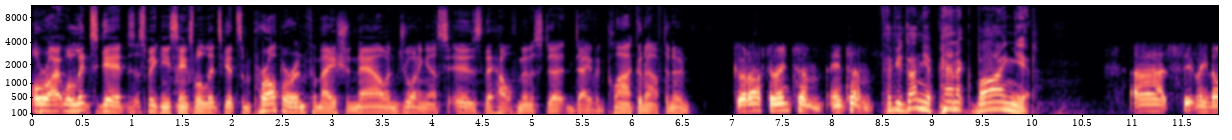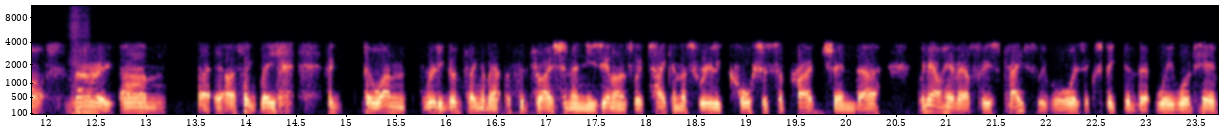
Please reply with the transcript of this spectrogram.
All right, well, let's get, speaking of sensible, let's get some proper information now. And joining us is the Health Minister, David Clark. Good afternoon. Good afternoon, Tim. And Tim. Have you done your panic buying yet? Uh, certainly not. No. Um, I think the, the the one really good thing about the situation in New Zealand is we've taken this really cautious approach, and uh, we now have our first case. We've always expected that we would have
